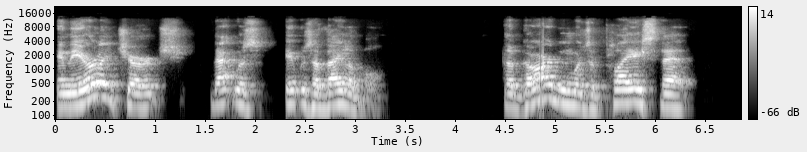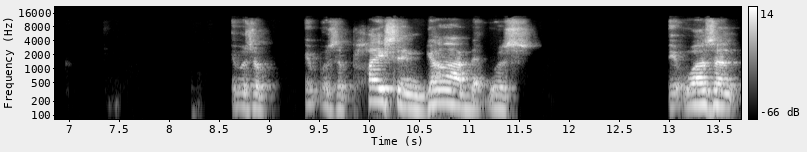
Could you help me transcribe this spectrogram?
the early church, that was it was available. The garden was a place that it was a it was a place in God that was it wasn't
